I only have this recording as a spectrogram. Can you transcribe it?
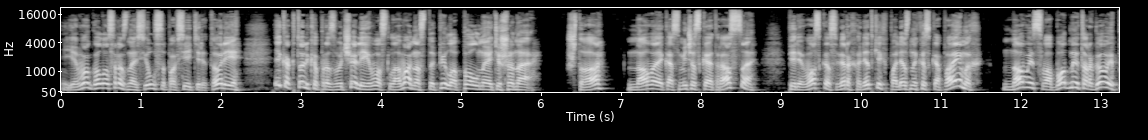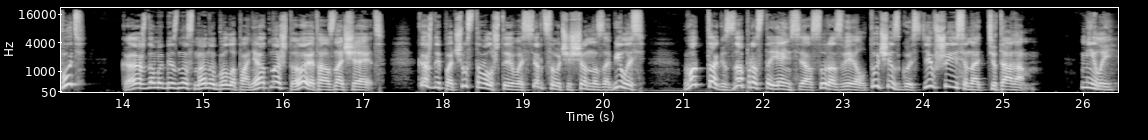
Его голос разносился по всей территории, и как только прозвучали его слова, наступила полная тишина. Что? Новая космическая трасса? Перевозка сверхредких полезных ископаемых? Новый свободный торговый путь? Каждому бизнесмену было понятно, что это означает. Каждый почувствовал, что его сердце учащенно забилось, вот так запросто Янь Сиасу развеял тучи, сгустившиеся над Титаном. «Милый,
